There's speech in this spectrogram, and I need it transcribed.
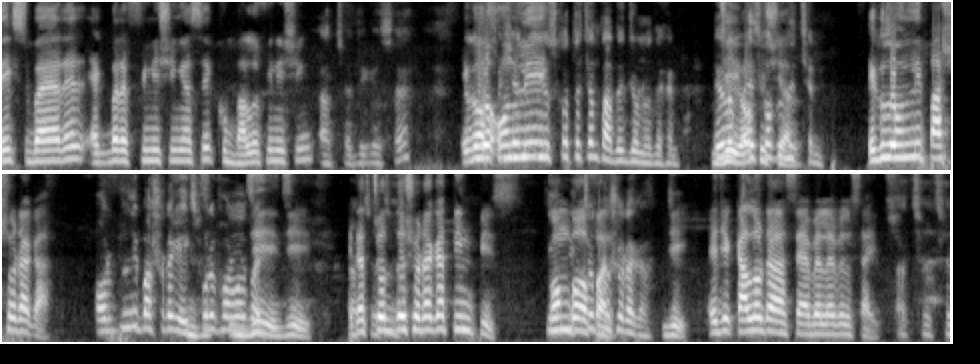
নেক্সট বায়ারের একবারে ফিনিশিং আছে খুব ভালো ফিনিশিং আচ্ছা ঠিক আছে। এগুলো অনলি ইউজ করতে চান তাদের জন্য দেখেন। জি অফিশিয়াল দিচ্ছেন? এগুলো অনলি পাঁচশো টাকা। অনলি 500 টাকা এক্সপোর্টের ফর্মাল জি জি। এটা আচ্ছা, চোদ্দশো টাকা তিন পিস combo offer। 1400 টাকা? জি এই যে কালোটা আছে অ্যাভেলেবেল সাইজ আচ্ছা আচ্ছা।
